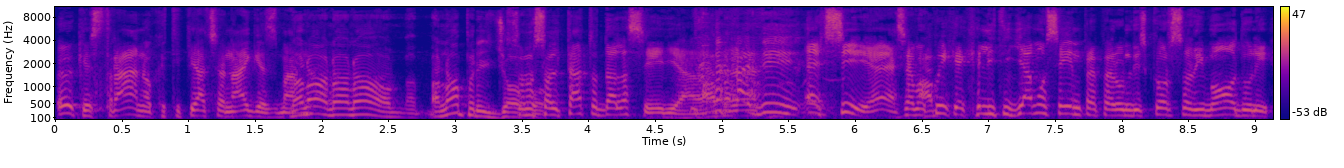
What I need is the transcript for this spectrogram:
Eh, che strano che ti piaccia Nagelsmann. No, no, no, no, ma non per il gioco. Sono saltato dalla sedia. Ah, sì. Eh sì, eh, siamo qui che, che litighiamo sempre per un discorso di moduli,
